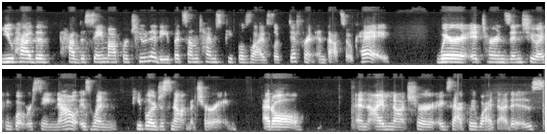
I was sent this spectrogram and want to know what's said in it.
you had to have the same opportunity but sometimes people's lives look different and that's okay where it turns into i think what we're seeing now is when people are just not maturing at all and i'm not sure exactly why that is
